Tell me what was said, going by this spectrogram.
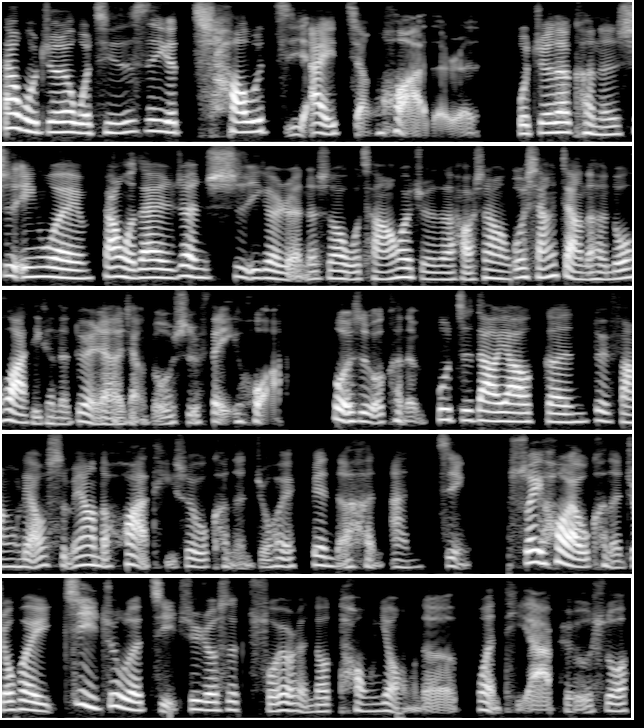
但我觉得我其实是一个超级爱讲话的人。我觉得可能是因为当我在认识一个人的时候，我常常会觉得好像我想讲的很多话题，可能对人家来讲都是废话。或者是我可能不知道要跟对方聊什么样的话题，所以我可能就会变得很安静。所以后来我可能就会记住了几句，就是所有人都通用的问题啊，比如说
